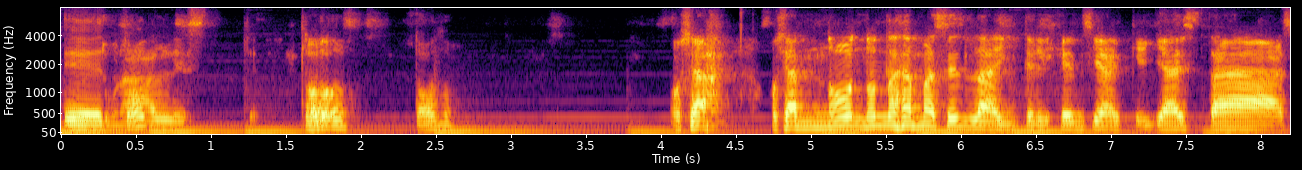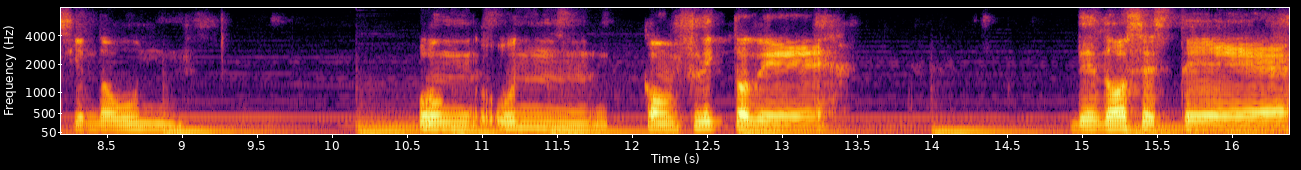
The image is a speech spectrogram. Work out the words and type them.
eh, cultural, este, todo, todo. O sea, o sea, no, no nada más es la inteligencia que ya está haciendo un, un, un conflicto de, de dos, este,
